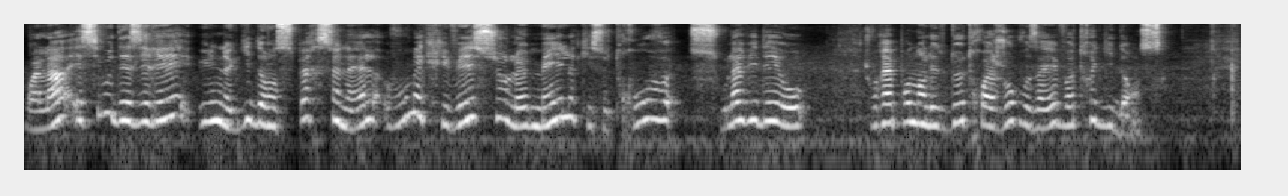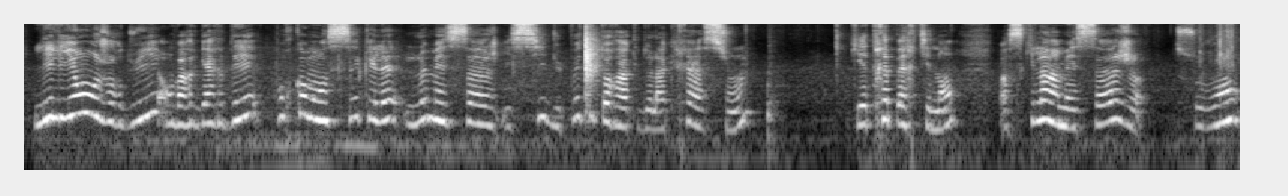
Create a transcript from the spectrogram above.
Voilà, et si vous désirez une guidance personnelle, vous m'écrivez sur le mail qui se trouve sous la vidéo. Je vous réponds dans les 2-3 jours, vous avez votre guidance. Les lions, aujourd'hui, on va regarder, pour commencer, quel est le message ici du petit oracle de la création, qui est très pertinent, parce qu'il a un message, souvent,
